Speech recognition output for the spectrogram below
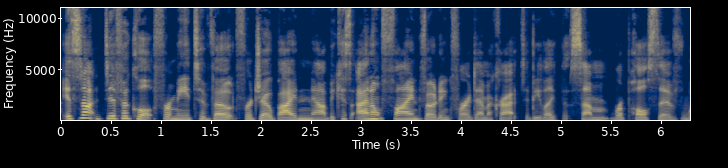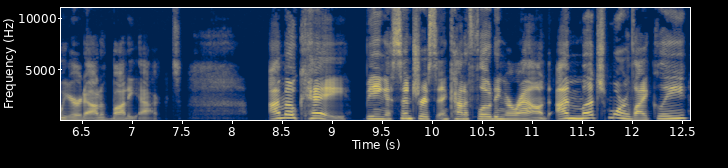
It's not difficult for me to vote for Joe Biden now because I don't find voting for a Democrat to be like some repulsive, weird, out of body act. I'm okay being a centrist and kind of floating around. I'm much more likely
